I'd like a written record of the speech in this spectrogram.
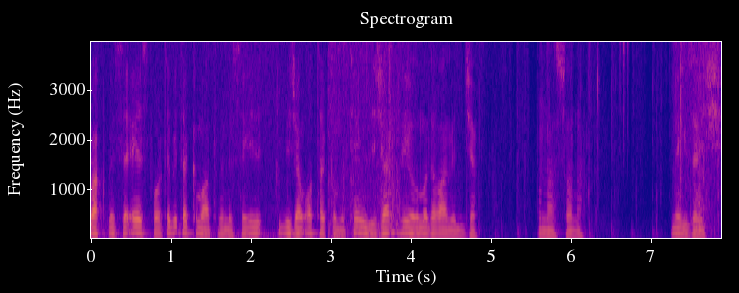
bak mesela e-sporta bir takım atladım mesela gideceğim o takımı temizleyeceğim ve yoluma devam edeceğim. Ondan sonra. Ne güzel iş.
